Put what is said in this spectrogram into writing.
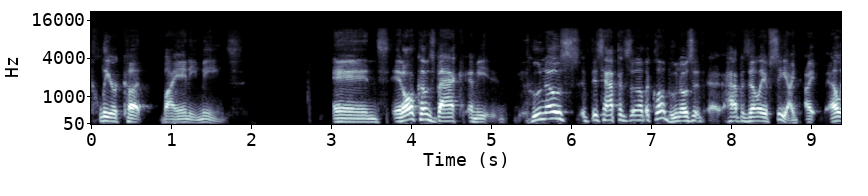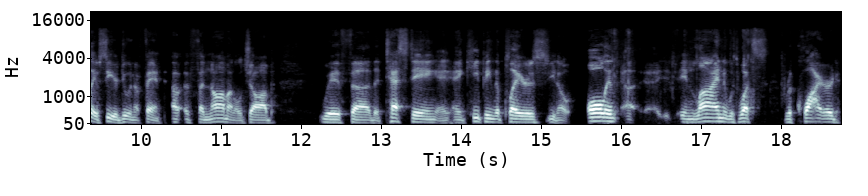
clear cut by any means. And it all comes back. I mean, who knows if this happens to another club? Who knows if it happens LAFC? I, I LAFC are doing a, fan, a phenomenal job with uh, the testing and, and, keeping the players, you know, all in uh, in line with what's required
